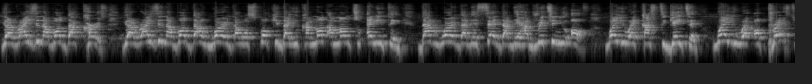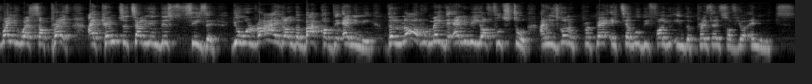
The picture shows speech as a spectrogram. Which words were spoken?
You are rising above that curse. You are rising above that word that was spoken that you cannot amount to anything. That word that they said that they had written you off, where you were castigated, where you were oppressed, where you were suppressed. I came to tell you in this season, you will ride on the back of the enemy. The Lord will make the enemy your footstool, and He's going to prepare a table before you in the presence of your enemies.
